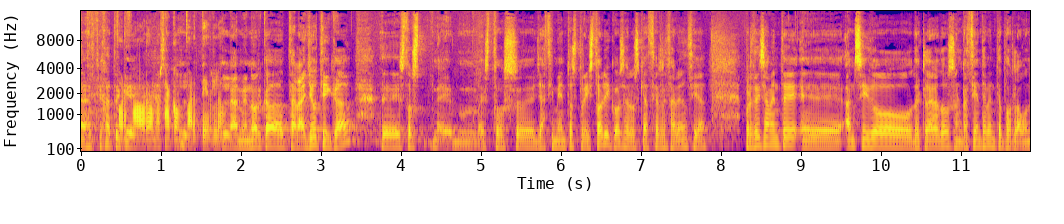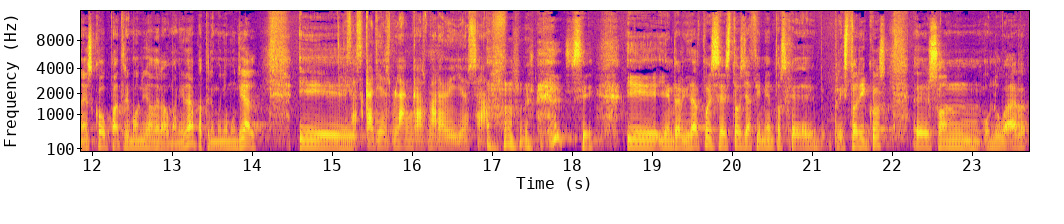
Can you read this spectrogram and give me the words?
Fíjate Por favor, vamos a compartirlo. La Menorca talayótica, eh, estos, eh, estos eh, yacimientos prehistóricos a los que hace referencia, precisamente han sido declarados recientemente por la UNESCO Patrimonio de la Humanidad, Patrimonio Mundial. Y... Esas calles blancas maravillosas. sí, y, en realidad pues estos yacimientos prehistóricos son un lugar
